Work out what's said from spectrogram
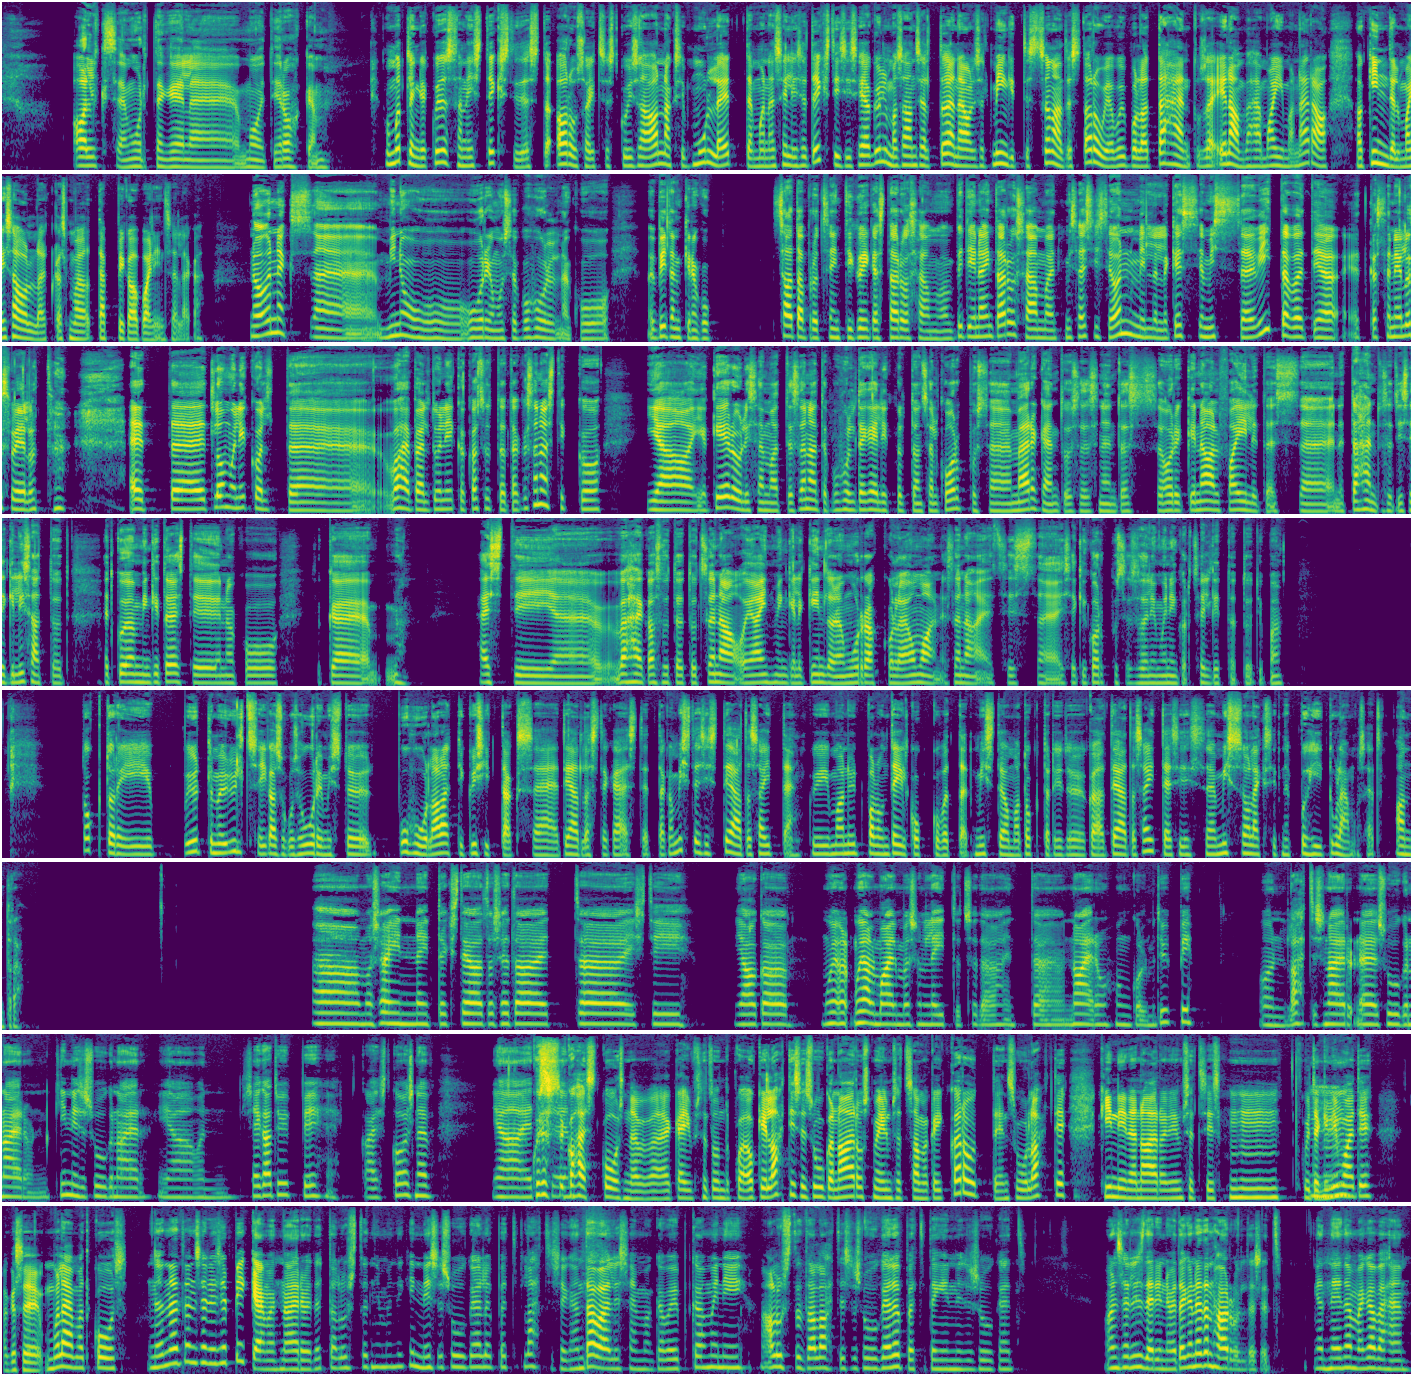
algse murdekeele moodi rohkem ma mõtlengi, et kuidas sa neist tekstidest aru said, sest kui sa annaksid mulle ette mõne sellise teksti, siis hea küll, ma saan sealt tõenäoliselt mingitest sõnadest aru ja võib-olla tähenduse enam-vähem aiman ära, aga kindel ma ei saa olla, et kas ma täppi ka panin sellega. No õnneks äh, minu uurimuse puhul nagu ma ei pidanudki nagu sada protsenti kõigest aru saama, pidin ainult aru saama, et mis asi see on, millele kes ja mis viitavad ja et kas see on elus või elutu. et, et loomulikult äh, vahepeal tuli ikka kasutada ka sõnastikku ja, ja keerulisemate sõnade puhul tegelikult on seal korpuse märgenduses nendes originaalfailides äh, need tähendused isegi lisatud, et kui on mingi tõesti nagu sihuke noh hästi äh, vähe kasutatud sõna või ainult mingile kindlale murrakule omane sõna, et siis äh, isegi korpuses oli mõnikord selgitatud juba. doktori või ütleme üldse igasuguse uurimistöö puhul alati küsitakse teadlaste käest, et aga mis te siis teada saite, kui ma nüüd palun teil kokku võtta, et mis te oma doktoritööga teada saite, siis äh, mis oleksid need põhitulemused, Andra? ma sain näiteks teada seda, et et äh, Eesti ja ka mujal, mujal maailmas on leitud seda, et äh, naeru on kolme tüüpi. on lahtise naer, äh, suuga naer, on kinnise suuga naer ja on segatüüpi ehk kahest koosnev ja et kuidas see kahest koosnev käib, see tundub kohe, okei okay,, lahtise suuga naerust me ilmselt saame kõik aru, teen suu lahti, kinnine naer on ilmselt siis mm kuidagi mm -hmm. niimoodi aga see mõlemad koos? no nad on sellised pikemad naerud, et alustad niimoodi kinnise suuga ja lõpetad lahtisega, on tavalisem, aga võib ka mõni alustada lahtise suuga ja lõpetada kinnise suuga, et on sellised erinevad, aga need on haruldased, et neid on väga vähe.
